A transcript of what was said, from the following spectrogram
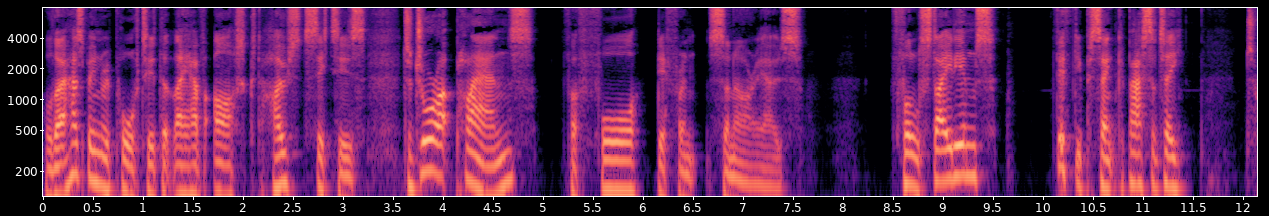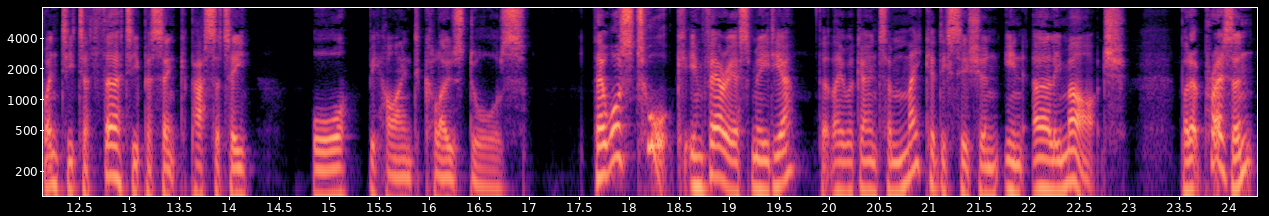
Although it has been reported that they have asked host cities to draw up plans for four different scenarios. Full stadiums, 50% capacity, 20 to 30% capacity, or behind closed doors. There was talk in various media that they were going to make a decision in early March, but at present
